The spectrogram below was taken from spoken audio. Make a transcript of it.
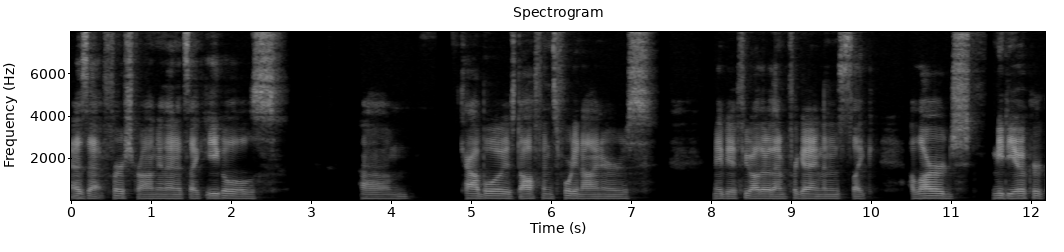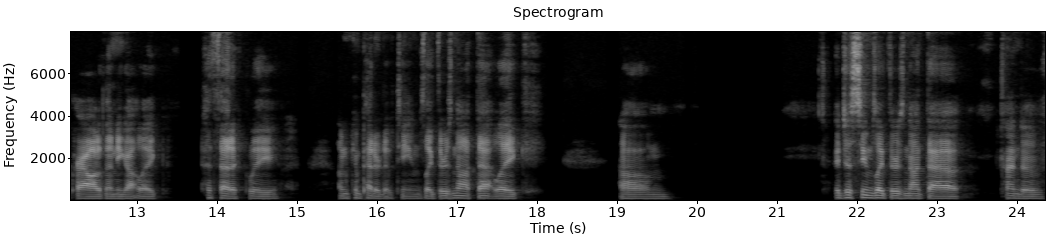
as that first rung, and then it's like Eagles, um, Cowboys, Dolphins, 49ers, maybe a few other that I'm forgetting. Then it's like a large mediocre crowd. And then you got like pathetically uncompetitive teams. Like there's not that like um it just seems like there's not that kind of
